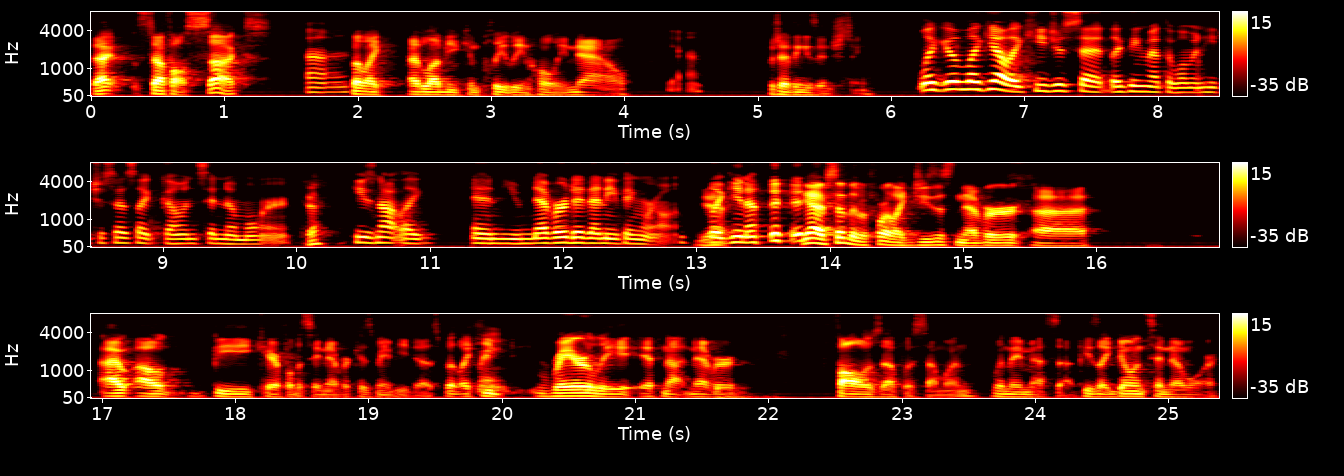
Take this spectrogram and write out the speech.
that stuff all sucks, Uh but like I love you completely and wholly now, yeah. which I think is interesting. Like like yeah, like he just said like thinking about the woman, he just says like go and sin no more. Yeah. He's not like and you never did anything wrong. Yeah. Like, you know. yeah, I've said that before. Like Jesus never. uh I, I'll be careful to say never because maybe he does, but like Right. he rarely, if not never, follows up with someone when they mess up. He's like, "Go and sin no more,"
